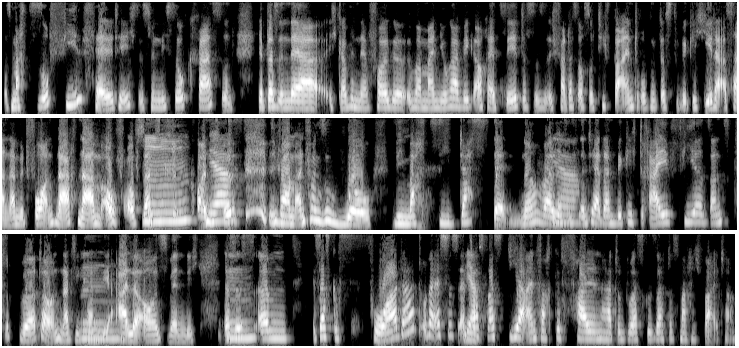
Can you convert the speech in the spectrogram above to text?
das macht so vielfältig. Das finde ich so krass. Und ich habe das in der, ich glaube, in der Folge über meinen Yoga-Weg auch erzählt. Das ist, ich fand das auch so tief beeindruckend, dass du wirklich jede Asana mit Vor- und Nachnamen auf, auf Sanskrit mm, konntest. Ja. Ich war am Anfang so, wow, wie macht sie das denn? Ne? Weil ja. das sind ja dann wirklich drei, vier Sanskrit-Wörter und Nati mm. kann sie alle auswendig. Das mm. ist, ähm, ist das gefordert oder ist es etwas, ja. was dir einfach gefallen hat und du hast gesagt, das mache ich weiter?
